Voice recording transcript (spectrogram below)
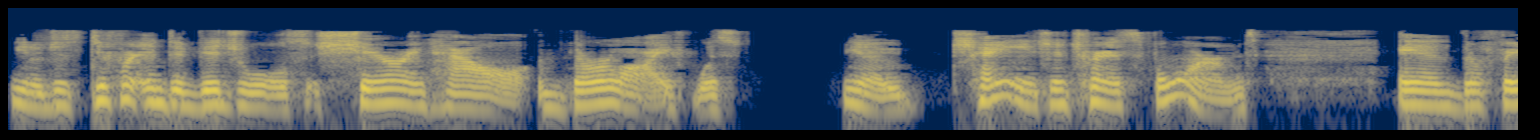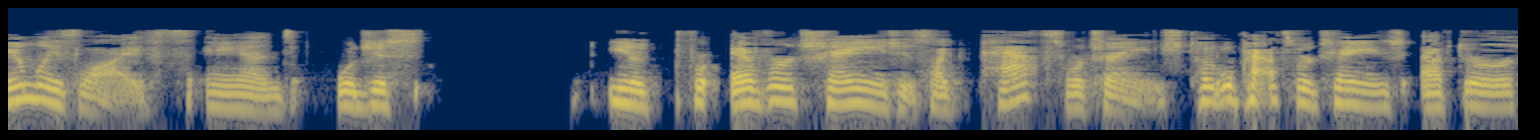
you know just different individuals sharing how their life was, you know, changed and transformed, and their families' lives, and were just you know, forever changed. It's like paths were changed, total paths were changed after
